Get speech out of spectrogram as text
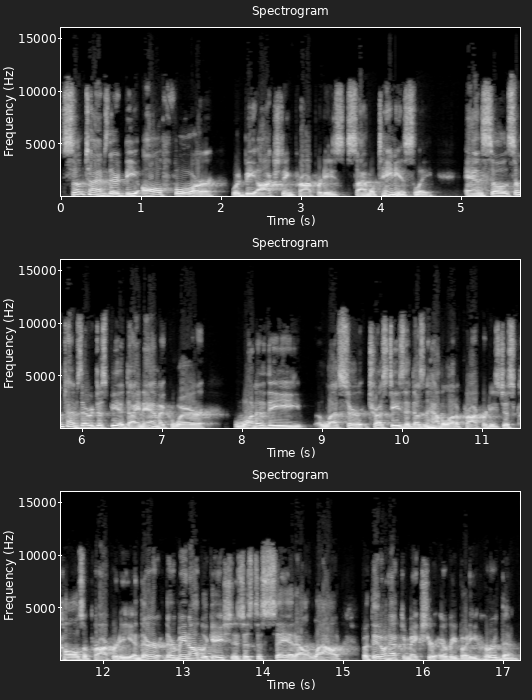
sometimes there'd be all four would be auctioning properties simultaneously. And so sometimes there would just be a dynamic where one of the lesser trustees that doesn't have a lot of properties just calls a property and their their main obligation is just to say it out loud but they don't have to make sure everybody heard them.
